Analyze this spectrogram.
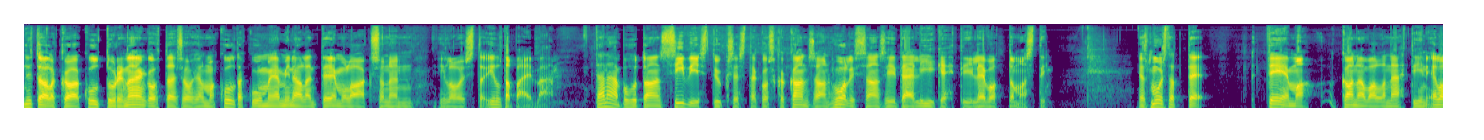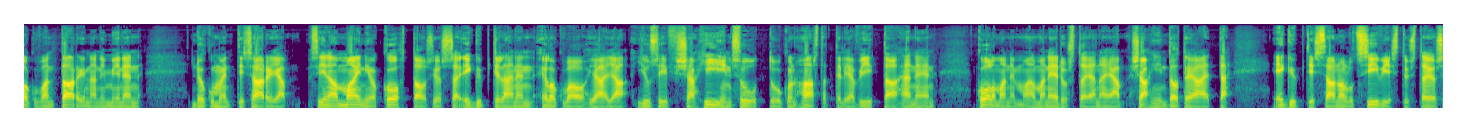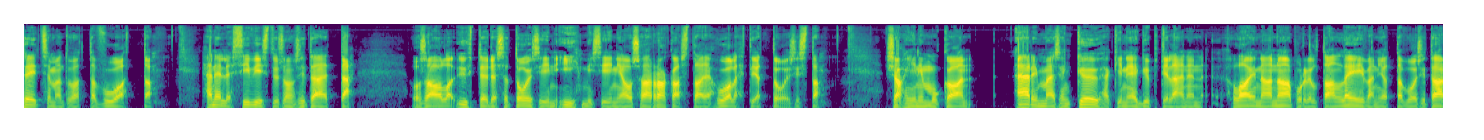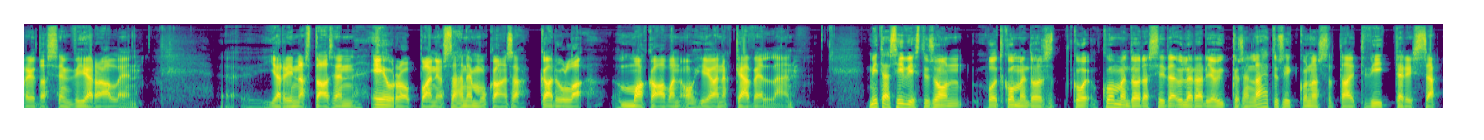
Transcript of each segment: Nyt alkaa kulttuurin ajankohtaisohjelma Kultakuume ja minä olen Teemu Laaksonen. Iloista iltapäivää. Tänään puhutaan sivistyksestä, koska kansa on huolissaan siitä ja liikehtii levottomasti. Jos muistatte, teema kanavalla nähtiin elokuvan Tarina-niminen dokumenttisarja. Siinä on mainio kohtaus, jossa egyptiläinen elokuvaohjaaja Yusuf Shahin suuttuu, kun haastattelija viittaa häneen kolmannen maailman edustajana ja Shahin toteaa, että Egyptissä on ollut sivistystä jo 7000 vuotta. Hänelle sivistys on sitä, että osaa olla yhteydessä toisiin ihmisiin ja osaa rakastaa ja huolehtia toisista. Shahinin mukaan äärimmäisen köyhäkin egyptiläinen lainaa naapuriltaan leivän, jotta voisi tarjota sen vieraalleen. Ja rinnastaa sen Eurooppaan, jossa hänen mukaansa kadulla makaavan ohi aina kävellään. Mitä sivistys on? Voit kommentoida, kommentoida sitä Yle Radio 1 lähetysikkunassa tai Twitterissä.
